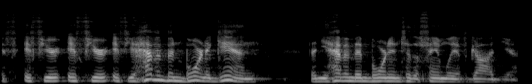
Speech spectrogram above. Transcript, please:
If, if, you're, if, you're, if you haven't been born again, then you haven't been born into the family of God yet.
